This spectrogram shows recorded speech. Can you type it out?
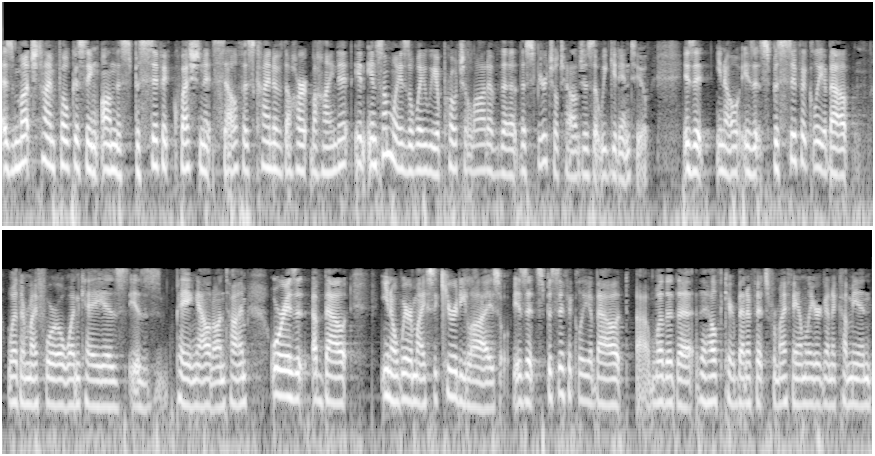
as much time focusing on the specific question itself as kind of the heart behind it. In, in some ways, the way we approach a lot of the, the spiritual challenges that we get into. Is it, you know, is it specifically about whether my 401k is is paying out on time, or is it about you know where my security lies? Is it specifically about uh, whether the the health care benefits for my family are going to come in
